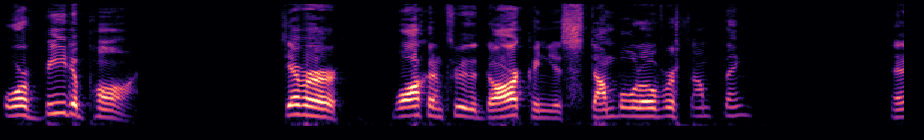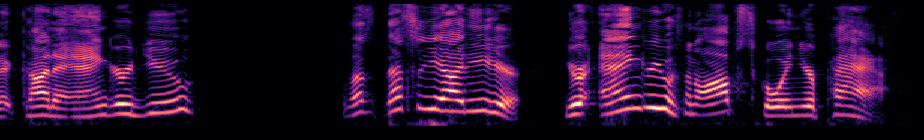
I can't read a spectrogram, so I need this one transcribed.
or beat upon. Did you ever walking through the dark and you stumbled over something and it kind of angered you? Well, that's, that's the idea here. You're angry with an obstacle in your path.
